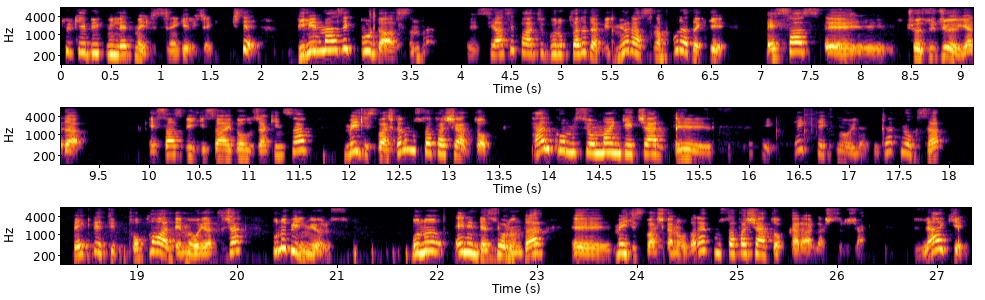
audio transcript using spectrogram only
Türkiye Büyük Millet Meclisi'ne gelecek. İşte bilinmezlik burada aslında. E, siyasi parti grupları da bilmiyor. Aslında buradaki esas e, çözücü ya da esas bilgi sahibi olacak insan Meclis Başkanı Mustafa Şentop. Her komisyondan geçen e, tek tek mi oylatacak yoksa bekletip toplu halde mi oylatacak bunu bilmiyoruz. Bunu eninde sonunda e, meclis başkanı olarak Mustafa Şentop kararlaştıracak. Lakin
